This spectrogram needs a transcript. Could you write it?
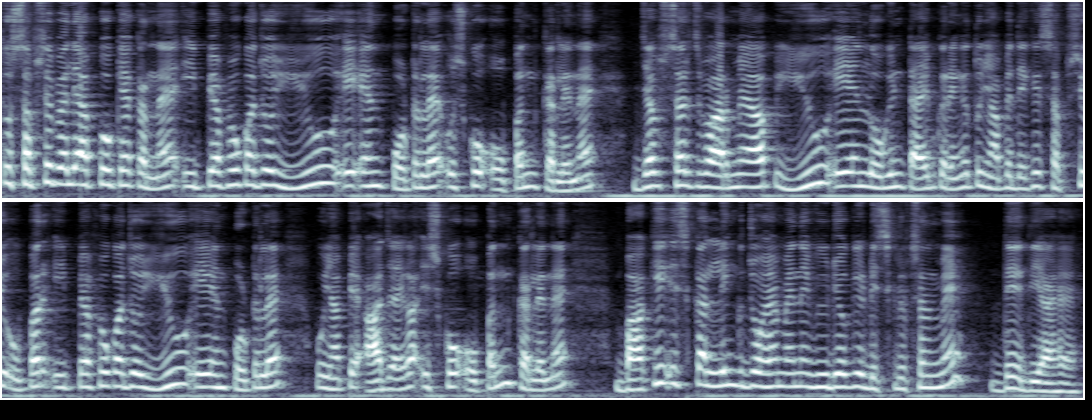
तो सबसे पहले आपको क्या करना है ईपीएफओ का जो यूएएन पोर्टल है, उसको ओपन कर लेना है। जब सर्च बार में आप U A N login type करेंगे तो यहाँ पे देखिए सबसे ऊपर ईपीएफओ का जो यू ए एन पोर्टल है, वो यहाँ पे आ जाएगा, इसको ओपन कर लेना है। बाकी इसका लिंक जो है मैंने वीडियो की डिस्क्रिप्शन में दे दिया है।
